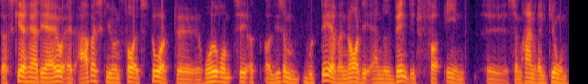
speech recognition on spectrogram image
der sker her, det er jo, at arbejdsgiveren får et stort øh, rådrum til at, at ligesom vurdere, hvornår det er nødvendigt for en, øh, som har en religion.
